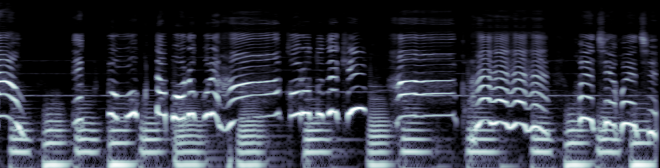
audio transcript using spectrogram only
নাও, একটু মুখটা বড় করে হাঁ করো তো দেখি। হাঁ হ্যাঁ হ্যাঁ হ্যাঁ হ্যাঁ হয়েছে হয়েছে।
